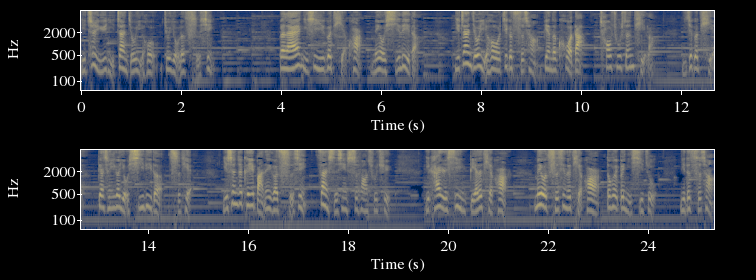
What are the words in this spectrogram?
以至于你站久以后就有了磁性。本来你是一个铁块，没有吸力的，你站久以后，这个磁场变得扩大，超出身体了，你这个铁变成一个有吸力的磁铁。你甚至可以把那个磁性暂时性释放出去，你开始吸引别的铁块儿，没有磁性的铁块儿都会被你吸住。你的磁场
